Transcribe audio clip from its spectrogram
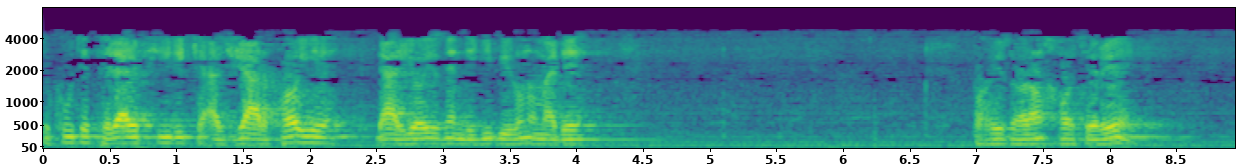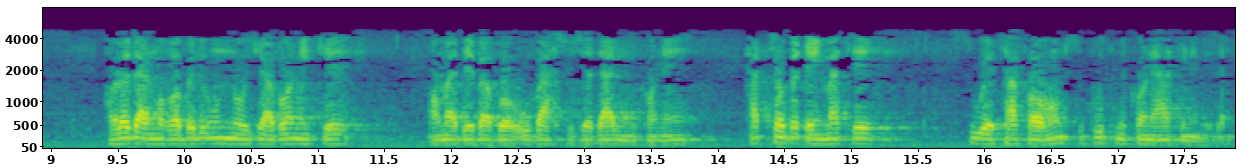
سکوت پدر پیری که از جرهای دریای زندگی بیرون اومده. با هزاران خاطره حالا در مقابل اون نوجوانی که آمده و با او بحث و جدل می‌کنه حتی به قیمت سوء تفاهم سکوت می‌کنه حرفی نمی‌زنه.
